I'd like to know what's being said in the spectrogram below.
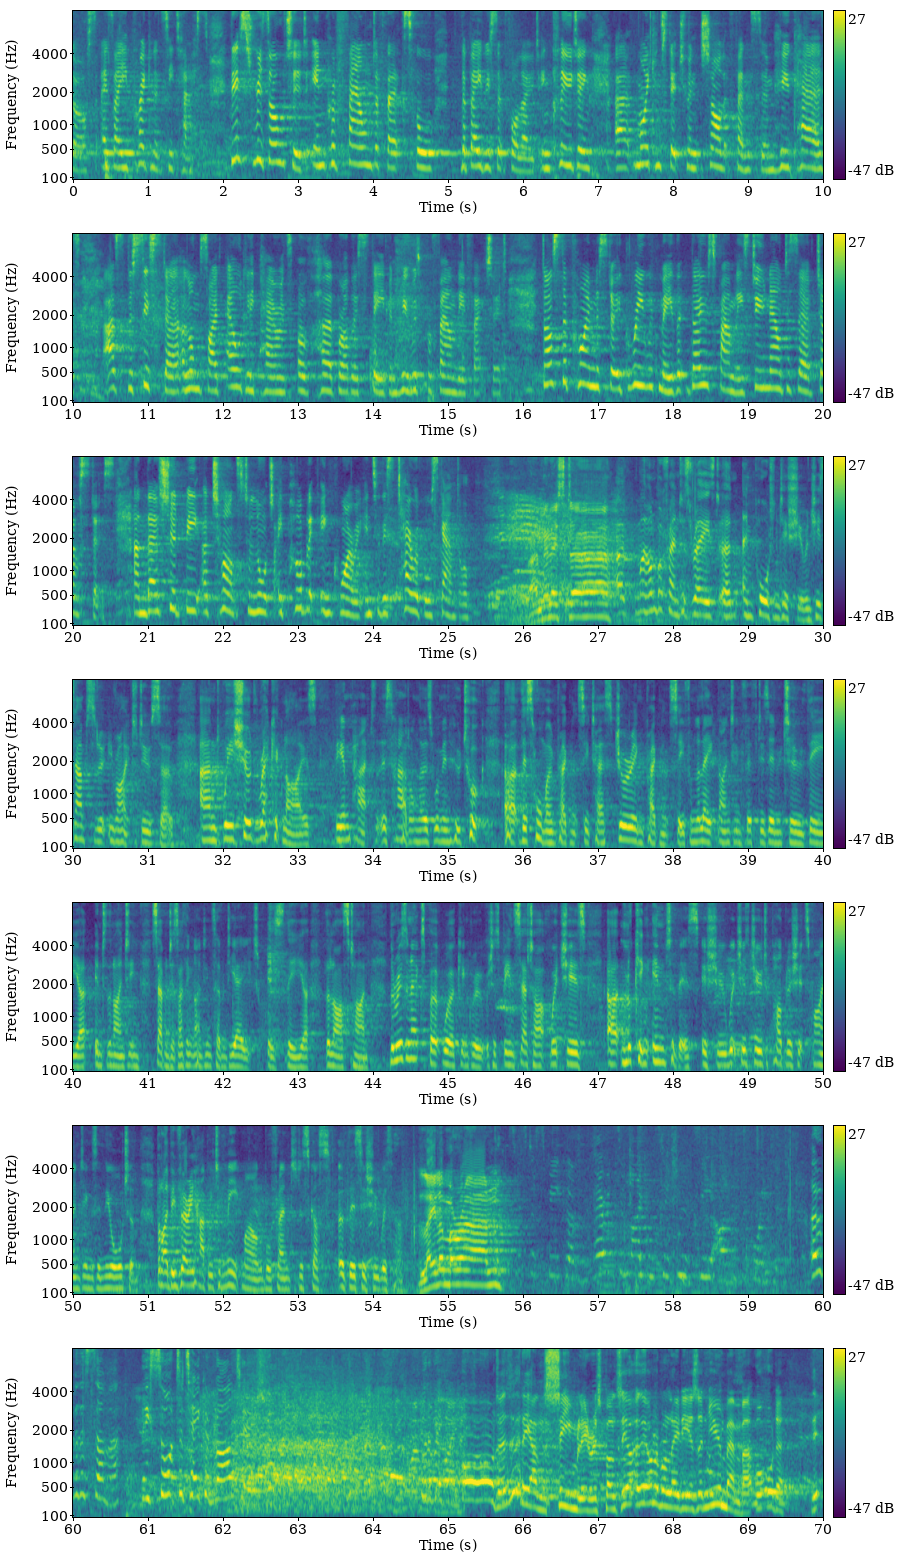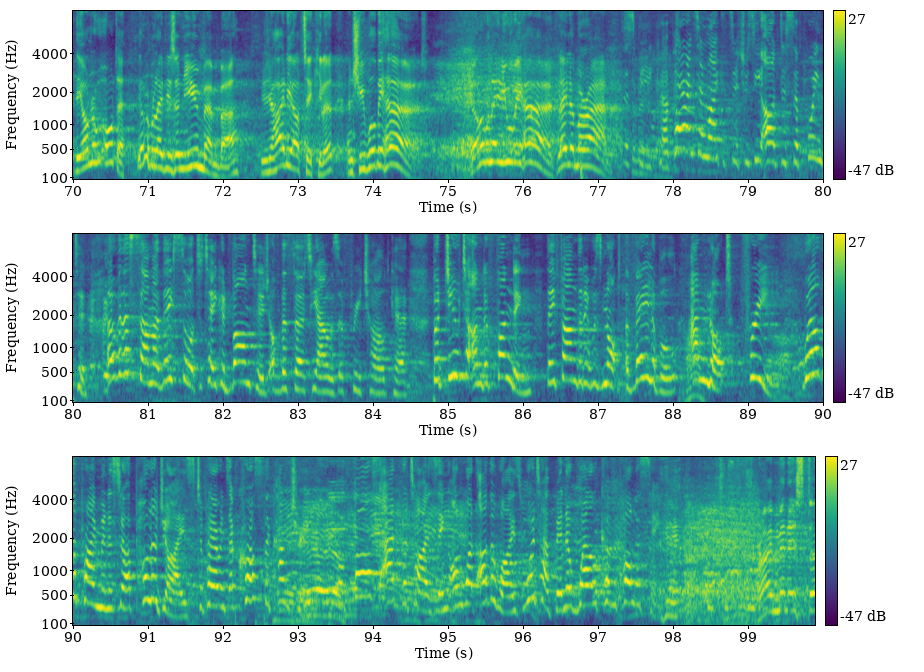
As a pregnancy test. This resulted in profound effects for the babies that followed, including uh, my constituent Charlotte Fensom, who cares as the sister alongside elderly parents of her brother Stephen, who was profoundly affected. Does the Prime Minister agree with me that those families do now deserve justice and there should be a chance to launch a public inquiry into this terrible scandal? Prime Minister. Uh, my honourable friend has raised an important issue, and she's absolutely right to do so. And we should recognise the impact that this had on those women who took uh, this hormone pregnancy test during pregnancy from the late 1950s into the uh, into the 1970s. I think 1978 was the uh, the last time. There is an expert working group which has been set up, which is uh, looking into this issue, which is due to publish its findings in the autumn. But I'd be very happy to meet my honourable friend to discuss uh, this issue with her. Layla Moran. Mr. Speaker, parents in my constituency are disappointed. Over the summer, they sought to take advantage. Order, it's a very unseemly response. The, the Honourable Lady is a new member. Or- Order. The, the Honourable Order. The Honourable Lady is a new member. She's highly articulate, and she will be heard. The Honourable Lady will be heard. Layla Moran. Mr. Speaker, parents in my constituency are disappointed. Over the summer, they sought to take advantage of the 30 hours of free childcare. But due to underfunding, they found that it was not available and not free. Will the Prime Minister apologise to parents across the country for false advertising on what otherwise would have been a welcome policy? Prime Minister.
